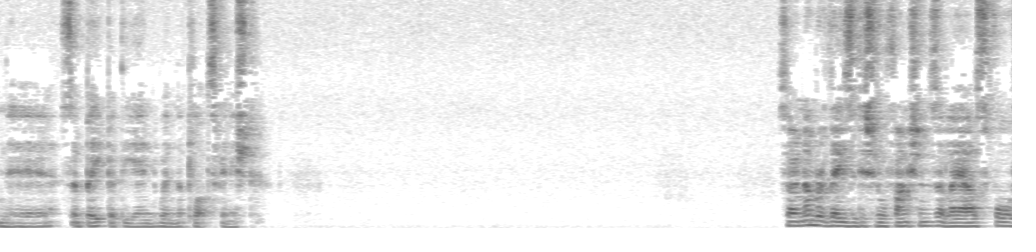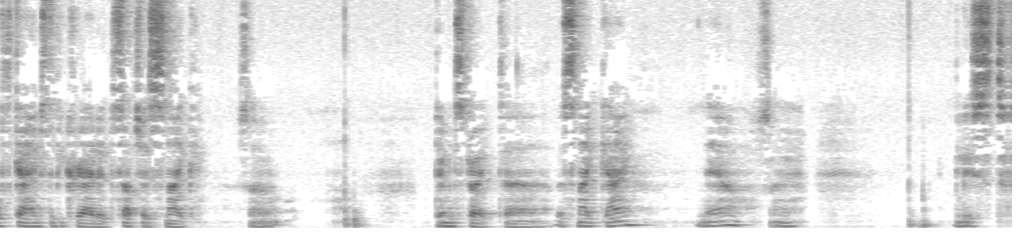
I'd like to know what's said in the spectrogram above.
And there's a beep at the end when the plot's finished. So a number of these additional functions allows Forth games to be created, such as Snake. So demonstrate uh, the Snake game now. So list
